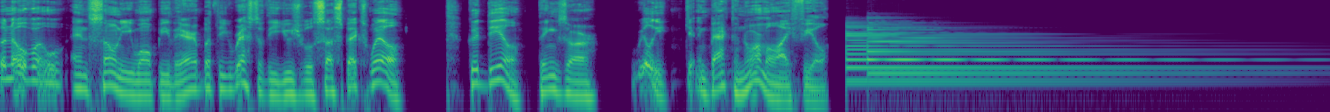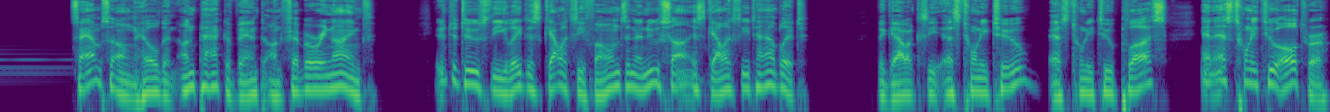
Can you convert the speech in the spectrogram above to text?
Lenovo and Sony won't be there, but the rest of the usual suspects will. Good deal. Things are really getting back to normal, I feel. Samsung held an unpacked event on February 9th. It introduced the latest Galaxy phones and a new sized Galaxy tablet. The Galaxy S22, S22 Plus, and S22 Ultra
